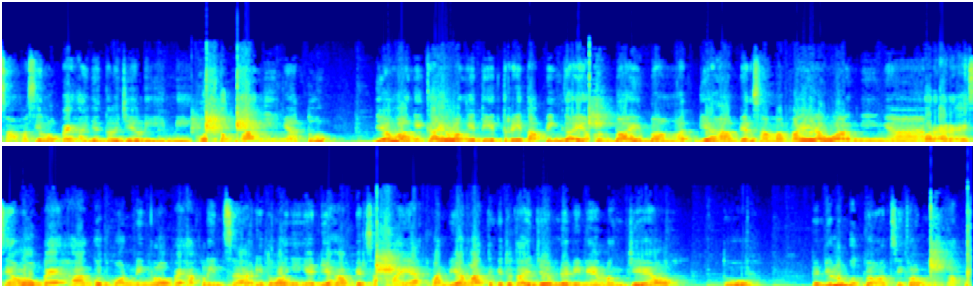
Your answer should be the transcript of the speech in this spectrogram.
sama si low pH gentle jelly ini. Untuk wanginya tuh dia wangi kayak wangi tea tree tapi nggak yang lebay banget. Dia hampir sama kayak wanginya Core RX yang low pH Good Morning low pH cleanser. Itu wanginya dia hampir sama ya. Cuman dia nggak begitu tajam dan ini emang gel tuh. Dan dia lembut banget sih kalau menurut aku.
